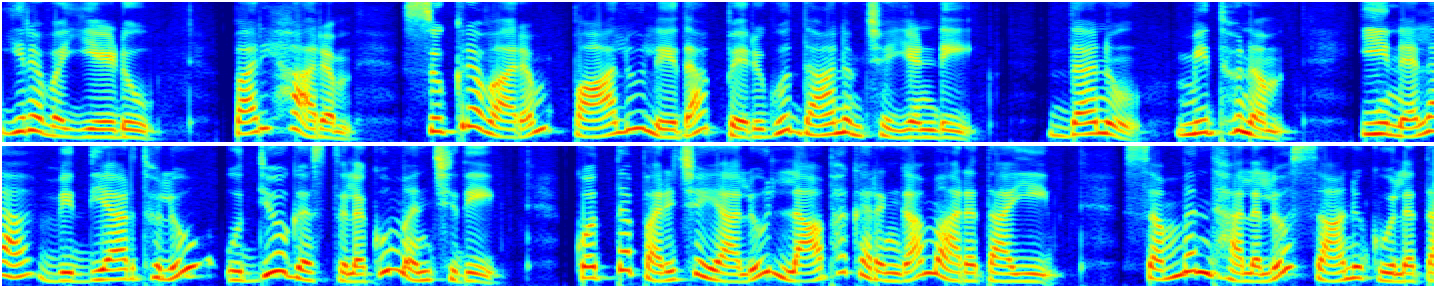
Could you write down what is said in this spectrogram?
ఇరవై ఏడు. పరిహారం. శుక్రవారం పాలు లేదా పెరుగు దానం చెయ్యండి ధను. మిథునం. ఈ నెల విద్యార్థులు ఉద్యోగస్తులకు మంచిది. కొత్త పరిచయాలు లాభకరంగా మారతాయి. సంబంధాలలో సానుకూలత.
